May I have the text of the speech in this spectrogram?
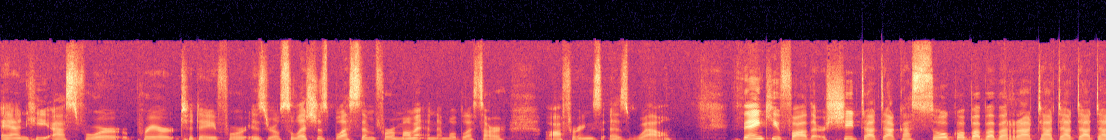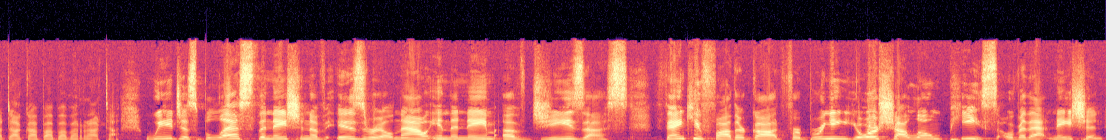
and he asked for prayer today for Israel. So let's just bless them for a moment and then we'll bless our offerings as well. Thank you, Father. We just bless the nation of Israel now in the name of Jesus. Thank you, Father God, for bringing your shalom peace over that nation.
